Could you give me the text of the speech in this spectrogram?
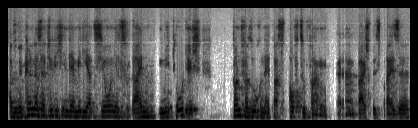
Also wir können das natürlich in der Mediation jetzt rein methodisch schon versuchen, etwas aufzufangen. Äh, beispielsweise,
